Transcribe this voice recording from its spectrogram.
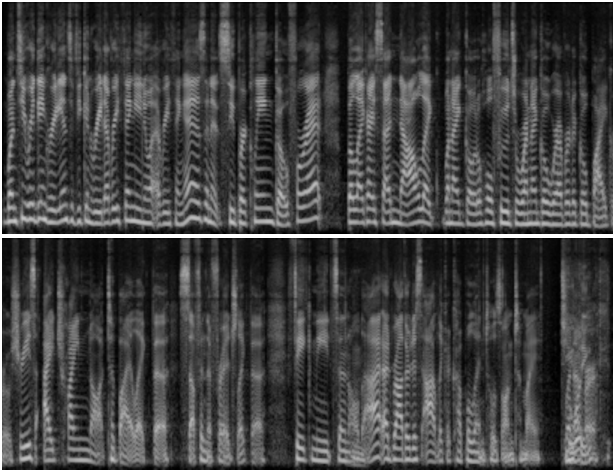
once you read the ingredients, if you can read everything, you know what everything is, and it's super clean, go for it. But like I said, now like when I go to Whole Foods or when I go wherever to go buy groceries, I try not to buy like the stuff in the fridge, like the fake meats and Mm. all that. I'd rather just add like a couple lentils onto my do you whatever. think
